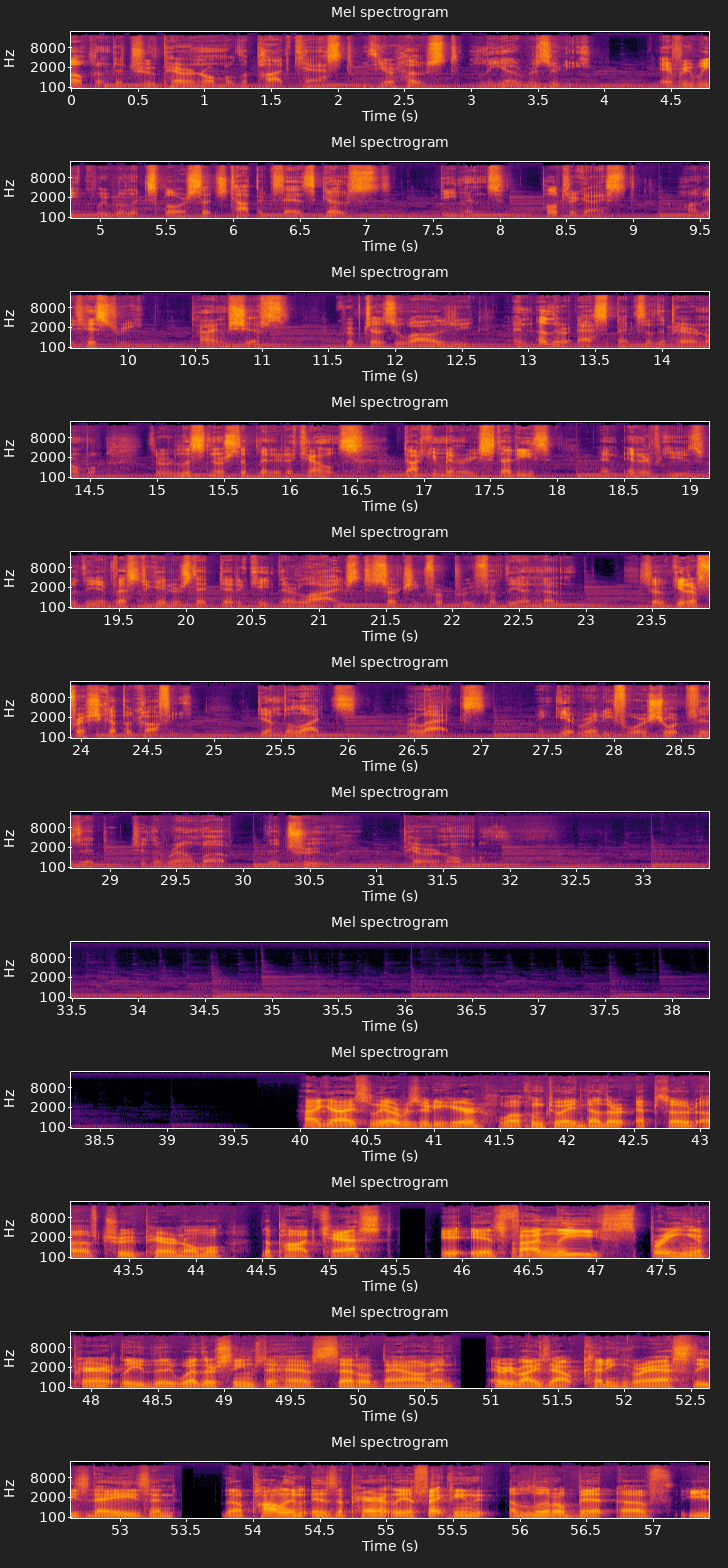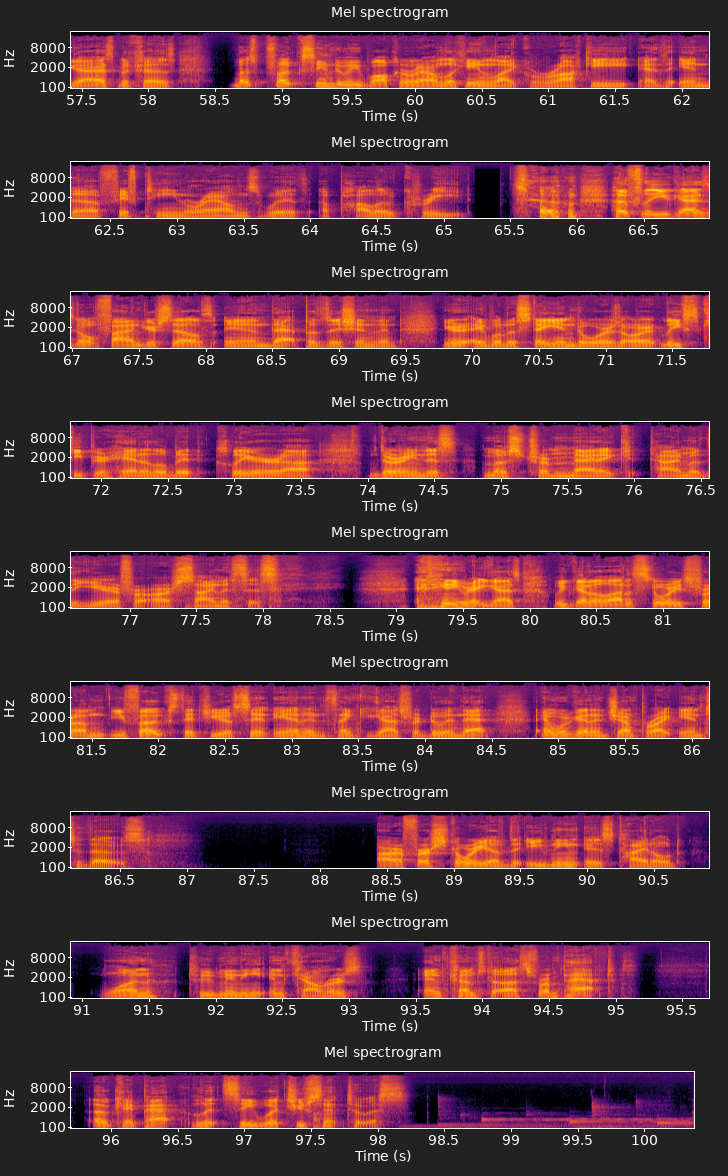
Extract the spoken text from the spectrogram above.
Welcome to True Paranormal, the podcast, with your host, Leo Rizzuti. Every week we will explore such topics as ghosts, demons, poltergeist, haunted history, time shifts, cryptozoology, and other aspects of the paranormal through listener submitted accounts, documentary studies, and interviews with the investigators that dedicate their lives to searching for proof of the unknown. So get a fresh cup of coffee, dim the lights, relax, and get ready for a short visit to the realm of the true paranormal. Hi, guys, Leo Rizzuti here. Welcome to another episode of True Paranormal, the podcast. It is finally spring, apparently. The weather seems to have settled down, and everybody's out cutting grass these days. And the pollen is apparently affecting a little bit of you guys because most folks seem to be walking around looking like Rocky at the end of 15 rounds with Apollo Creed. So hopefully you guys don't find yourselves in that position and you're able to stay indoors or at least keep your head a little bit clear uh, during this most traumatic time of the year for our sinuses. At any rate, guys, we've got a lot of stories from you folks that you have sent in, and thank you guys for doing that. And we're going to jump right into those. Our first story of the evening is titled One Too Many Encounters and comes to us from Pat. Okay, Pat, let's see what you sent to us.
